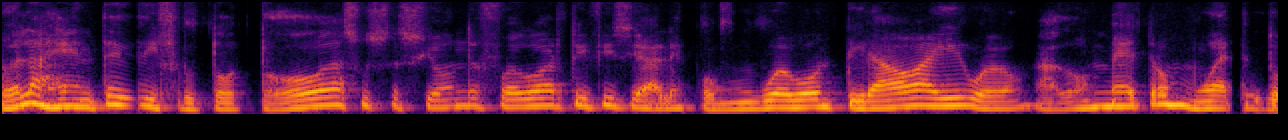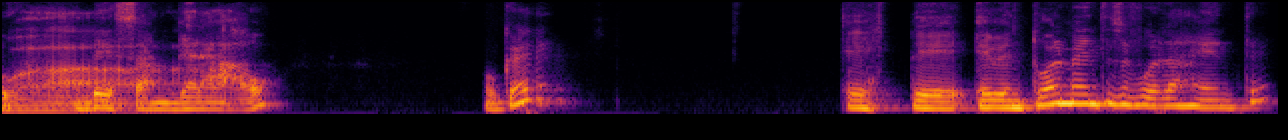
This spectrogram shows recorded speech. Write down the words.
Entonces la gente disfrutó toda su sesión de fuegos artificiales con un huevón tirado ahí, huevón, a dos metros muerto, Wow. desangrado, ¿ok? este, eventualmente se fue la gente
